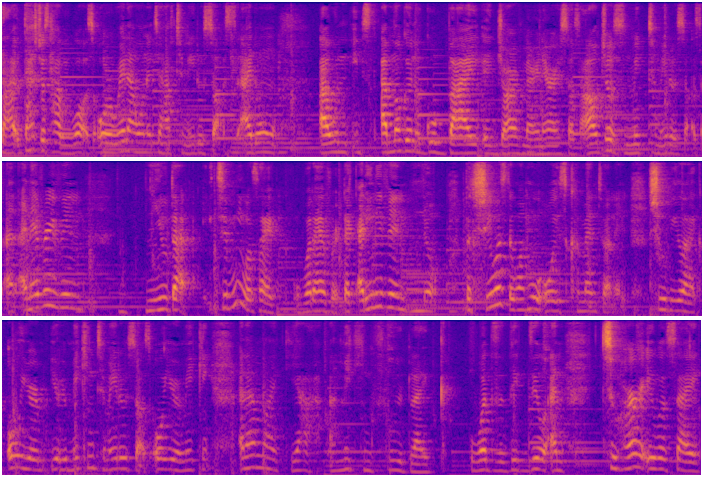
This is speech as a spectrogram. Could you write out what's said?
that that's just how it was. Or when I wanted to have tomato sauce, I don't I wouldn't. It's. I'm not gonna go buy a jar of marinara sauce. I'll just make tomato sauce, and I never even knew that. To me, it was like whatever. Like I didn't even know, but she was the one who always comment on it. She would be like, "Oh, you're you're making tomato sauce. Oh, you're making," and I'm like, "Yeah, I'm making food. Like, what's the big deal?" And to her, it was like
